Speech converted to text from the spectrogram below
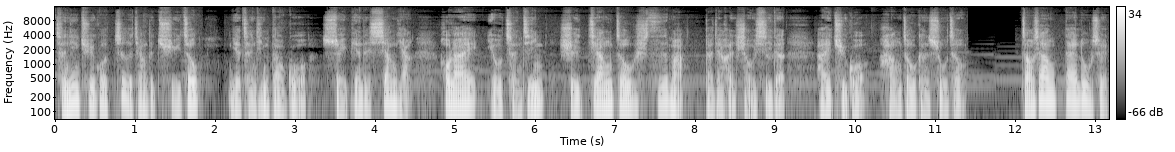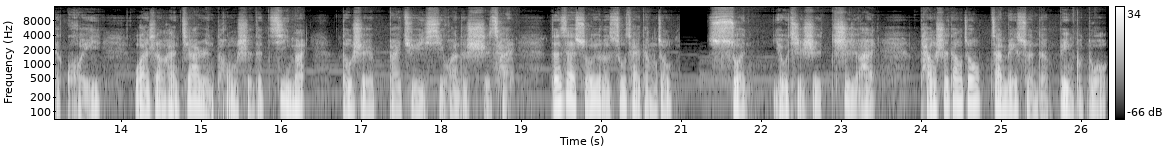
曾经去过浙江的衢州，也曾经到过水边的襄阳，后来又曾经是江州司马，大家很熟悉的，还去过杭州跟苏州。早上带露水的葵，晚上和家人同食的寄麦，都是白居易喜欢的食材。但是在所有的蔬菜当中，笋尤其是挚爱。唐诗当中赞美笋的并不多，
